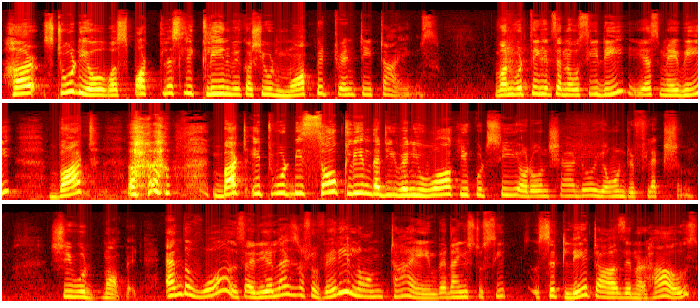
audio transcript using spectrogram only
her studio was spotlessly clean because she would mop it 20 times. One would think it's an OCD, yes, maybe, but but it would be so clean that you, when you walk, you could see your own shadow, your own reflection. She would mop it. And the walls, I realized after a very long time, when I used to sit, sit late hours in her house,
